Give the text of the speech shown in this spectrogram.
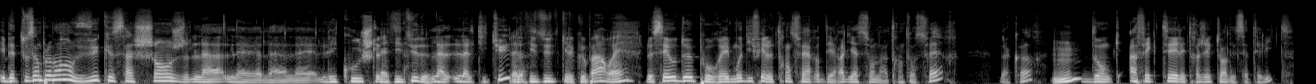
Et bien tout simplement, vu que ça change la, la- la- la- les couches, L'altitude. la- l'altitude, L'altitude quelque part, ouais. le CO2 pourrait modifier le transfert des radiations dans la stratosphère, d'accord? Hmm Donc affecter les trajectoires des satellites,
